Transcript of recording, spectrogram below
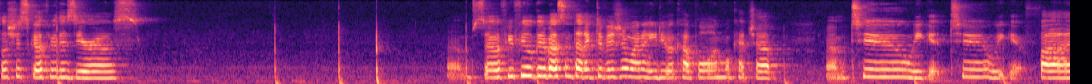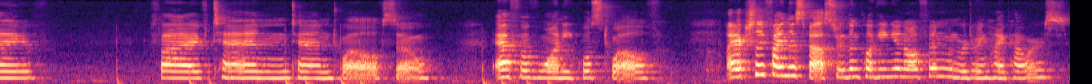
So let's just go through the zeros. Um, so if you feel good about synthetic division, why don't you do a couple and we'll catch up. Um, 2, we get 2, we get 5, 5, 10, 10, 12. So f of 1 equals 12. I actually find this faster than plugging in often when we're doing high powers.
